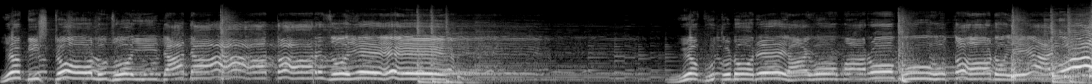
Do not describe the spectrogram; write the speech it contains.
એ બિસ્ટોલ જોઈ દાદા તાર જોયે. એ ભૂતડો રે આવ્યો, મારો ભૂતડો એ આવ્યો.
